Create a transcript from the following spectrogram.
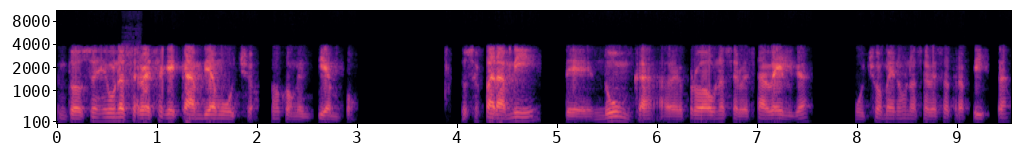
entonces es una cerveza que cambia mucho ¿no? con el tiempo. Entonces para mí, de nunca haber probado una cerveza belga, mucho menos una cerveza trapista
